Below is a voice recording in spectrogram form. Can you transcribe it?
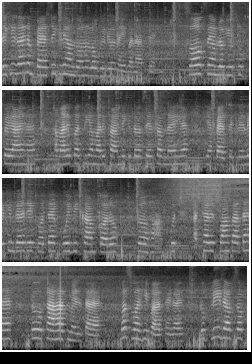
देखिए गाइस हम पैसे के लिए हम दोनों लोग वीडियो नहीं बनाते हैं। शौक से हम लोग यूट्यूब पे आए हैं। हमारे पति, हमारी फैमिली की तरफ़ से सब नहीं है कि हम पैसे के लिए। लेकिन गाइस एक होता है, कोई भी काम करो तो हाँ कुछ अच्छा रिस्पांस आता है तो साहस मिलता है। बस वही बात है गाइस तो प्लीज़ आप सब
